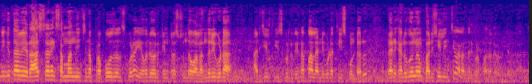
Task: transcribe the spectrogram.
మిగతావి రాష్ట్రానికి సంబంధించిన ప్రపోజల్స్ కూడా ఎవరెవరికి ఇంట్రెస్ట్ ఉందో వాళ్ళందరూ కూడా అర్జీలు తీసుకుంటూ విన్నపాలన్నీ కూడా తీసుకుంటారు. దానికి అనుగుణంగా పరిశీలించి వాళ్ళందరికీ కూడా పదవి ఉంటారు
